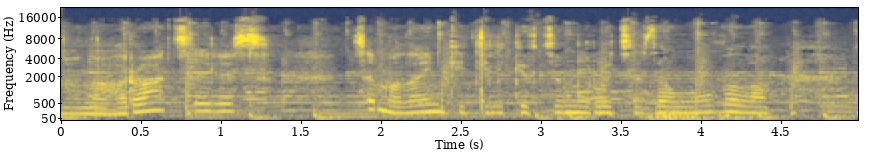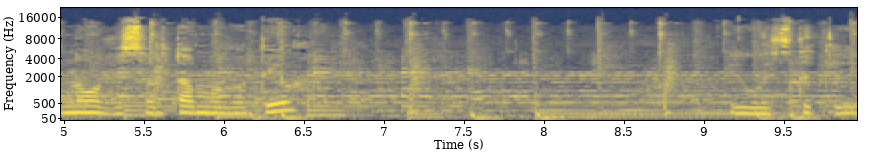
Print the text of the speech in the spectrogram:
Нанаграцеліс. Це маленькі, тільки в цьому році замовила нові сорта молодил. І ось такий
